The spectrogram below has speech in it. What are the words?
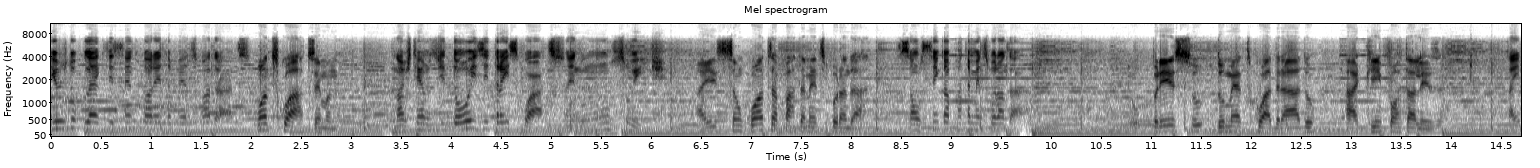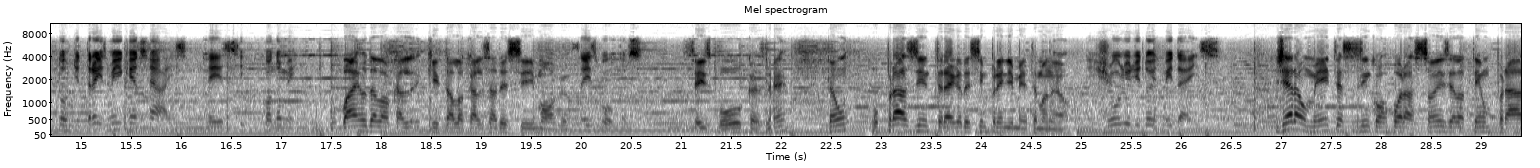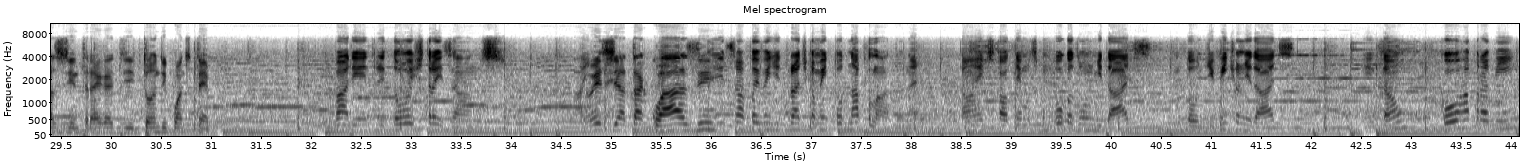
e os duplex de 140 metros quadrados. Quantos quartos, hein, mano? Nós temos de dois e três quartos, sendo um suíte. Aí são quantos apartamentos por andar? São cinco apartamentos por andar. O preço do metro quadrado aqui em Fortaleza? Está em torno de R$ 3.500 nesse condomínio. O bairro da local... que está localizado esse imóvel? Seis Bocas. Seis Bocas, né? Então, o prazo de entrega desse empreendimento, Emanuel? Julho de 2010. Geralmente essas incorporações ela tem um prazo de entrega de em torno de quanto tempo? Varia entre 2 e 3 anos. Então esse já está quase. Esse já foi vendido praticamente todo na planta, né? Então a gente só temos com poucas unidades, em torno de 20 unidades. Então corra para vir.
